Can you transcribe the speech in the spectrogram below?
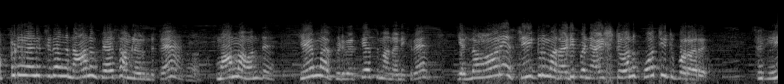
அப்படி நினைச்சுதாங்க நானும் பேசாமல இருந்துட்டேன். மாமா வந்து ஏமா இப்படி வித்தியாசமா நினைக்கிறேன் எல்லாரையும் சீக்கிரமா ரெடி பண்ணி அழிச்சிட்டு வந்து கோச்சிட்டு போறாரு. சரி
